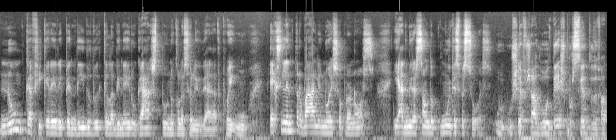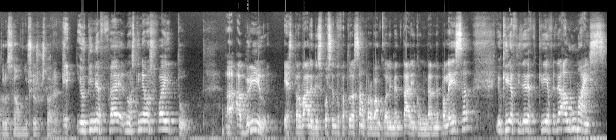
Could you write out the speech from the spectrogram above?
nunca ficarei arrependido daquele dinheiro gasto naquela solidariedade. Foi um excelente trabalho, não é só para nós, e a admiração de muitas pessoas. O, o chefe já doou 10% da faturação dos seus restaurantes. É, Eu tinha fe... Nós tínhamos feito a abril este trabalho de 10% da faturação para o Banco Alimentar e Comunidade Nepalesa. Eu queria fazer, queria fazer algo mais.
